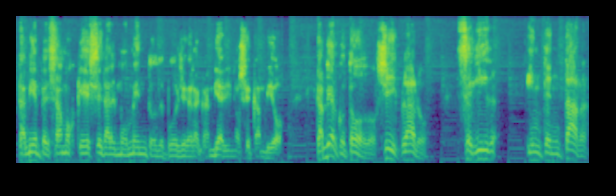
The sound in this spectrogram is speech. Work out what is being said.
también pensamos que ese era el momento de poder llegar a cambiar y no se cambió. Cambiar con todo, sí, claro. Seguir intentar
